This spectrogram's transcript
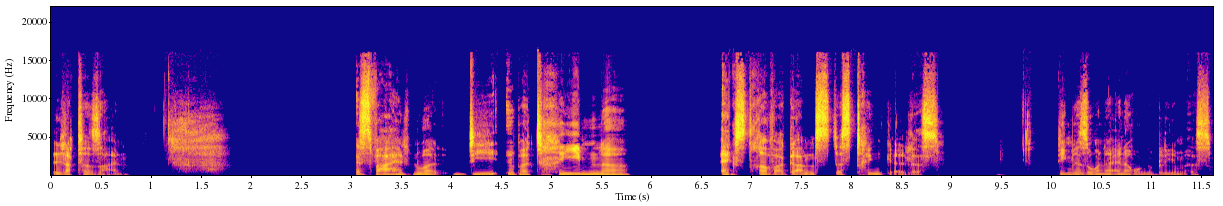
Latte sein. Es war halt nur die übertriebene Extravaganz des Trinkgeldes, die mir so in Erinnerung geblieben ist.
